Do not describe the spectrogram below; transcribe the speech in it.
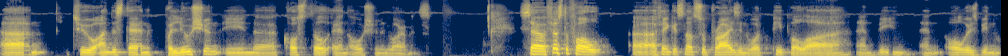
um, to understand pollution in uh, coastal and ocean environments. So first of all, uh, I think it's not surprising what people are and been and always been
